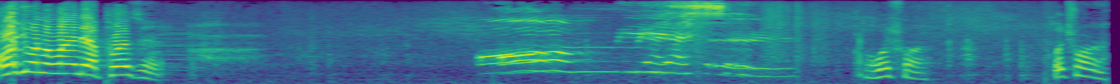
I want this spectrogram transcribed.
Or you wanna land at Pleasant? Um, yes, sir. Which one? Which one?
